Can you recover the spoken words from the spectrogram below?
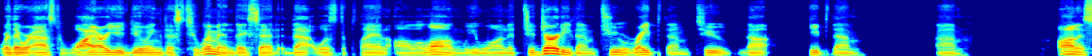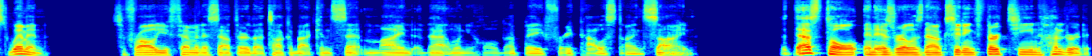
where they were asked, Why are you doing this to women? They said that was the plan all along. We wanted to dirty them, to rape them, to not keep them um, honest women. So, for all you feminists out there that talk about consent, mind that when you hold up a free Palestine sign. The death toll in Israel is now exceeding 1,300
